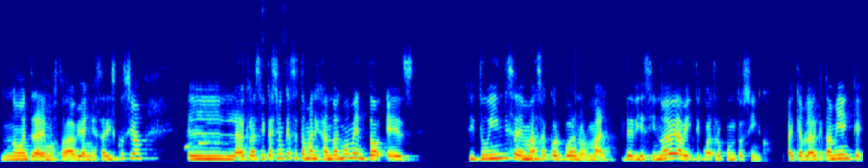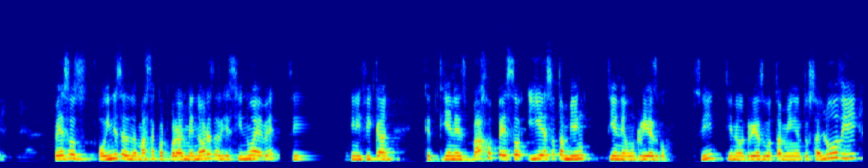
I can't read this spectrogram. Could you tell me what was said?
no entraremos todavía en esa discusión. la clasificación que se está manejando al momento es si tu índice de masa corporal normal, de 19 a 24.5. Hay que hablar que también que pesos o índices de masa corporal menores a 19 significan que tienes bajo peso y eso también tiene un riesgo ¿sí? Tiene un riesgo también en tu salud y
